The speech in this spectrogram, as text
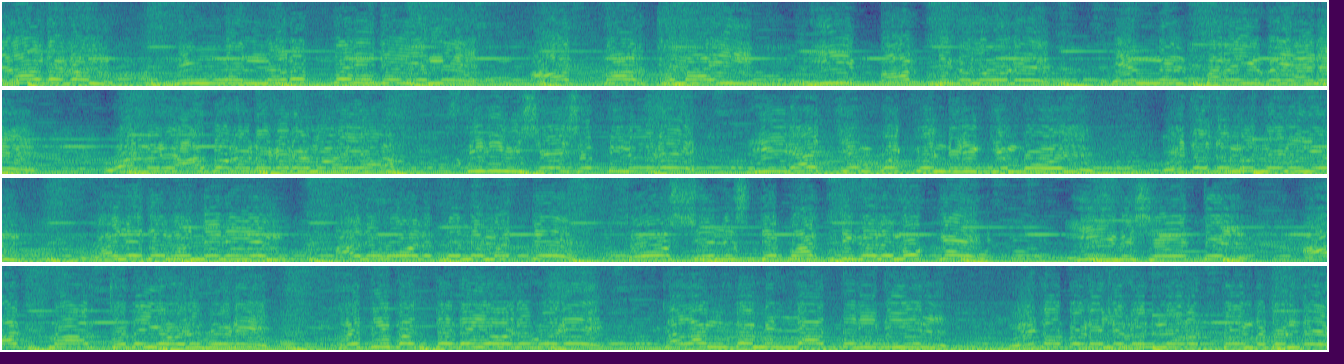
നാടകം രാജ്യം പോയിക്കൊണ്ടിരിക്കുമ്പോൾ ഇടതു മുന്നണിയും വലതു മുന്നണിയും അതുപോലെ തന്നെ മറ്റ് സോഷ്യലിസ്റ്റ് പാർട്ടികളുമൊക്കെ ഈ വിഷയത്തിൽ ആത്മാർത്ഥതയോടുകൂടി പ്രതിബദ്ധതയോടുകൂടി കളങ്കമില്ലാത്ത രീതിയിൽ ഇടപെടലുകൾ നടത്തേണ്ടതുണ്ട്.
